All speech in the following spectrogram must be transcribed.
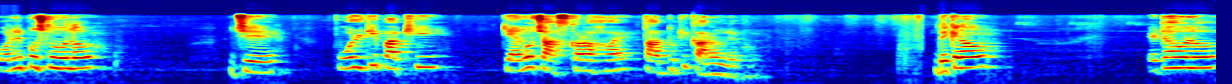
পরের প্রশ্ন হলো যে, পোলট্রি পাখি কেন চাষ করা হয়, তার দুটি কারণ লেখো। দেখে নাও। এটা হলো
